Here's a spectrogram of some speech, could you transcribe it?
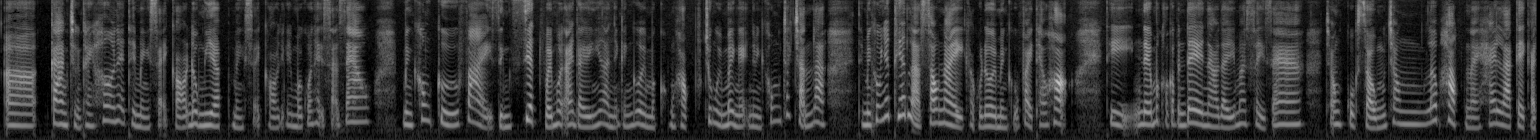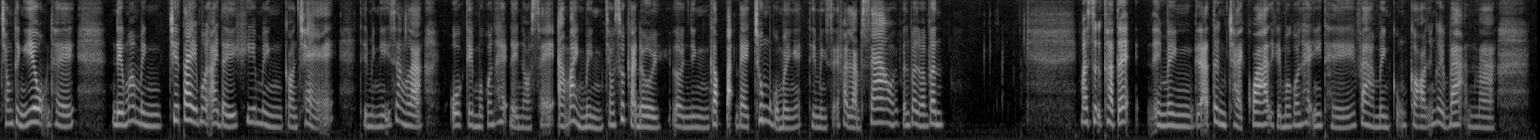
À, càng trưởng thành hơn ấy, thì mình sẽ có đồng nghiệp mình sẽ có những cái mối quan hệ xã giao. Mình không cứ phải dính diệt với một ai đấy như là những cái người mà cùng học chung với mình ấy mình không chắc chắn là thì mình không nhất thiết là sau này cả cuộc đời mình cũng phải theo họ. Thì nếu mà có cái vấn đề nào đấy mà xảy ra trong cuộc sống trong lớp học này hay là kể cả trong tình yêu cũng thế nếu mà mình chia tay với một ai đấy khi mình còn trẻ thì mình nghĩ rằng là ok cái mối quan hệ đấy nó sẽ ám ảnh mình trong suốt cả đời. Rồi nhìn gặp bạn bè chung của mình ấy thì mình sẽ phải làm sao vân vân vân vân mà sự thật ấy thì mình đã từng trải qua cái mối quan hệ như thế và mình cũng có những người bạn mà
